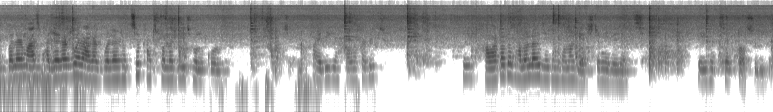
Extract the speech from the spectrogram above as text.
একবেলার মাছ ভাজা রাখব আর আর একবেলার হচ্ছে কাঁচকলা দিয়ে ঝোল করব। আর এদিকে হাওয়াটা দেখছ? এই হাওয়াটা তো ভালো লাগছে, কিন্তু আমার গ্যাসটা নেবে যাচ্ছে। এই হচ্ছে একটা অসুবিধা।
